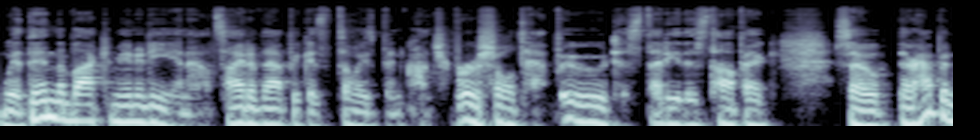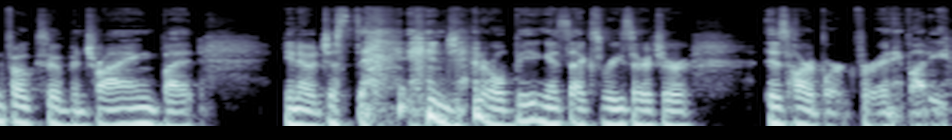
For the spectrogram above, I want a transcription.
within the Black community and outside of that, because it's always been controversial, taboo to study this topic. So there have been folks who have been trying, but, you know, just in general, being a sex researcher is hard work for anybody.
